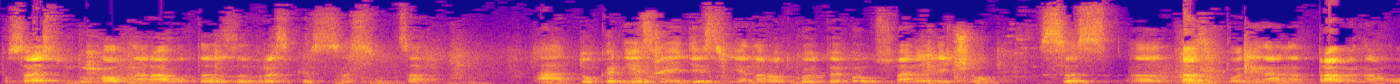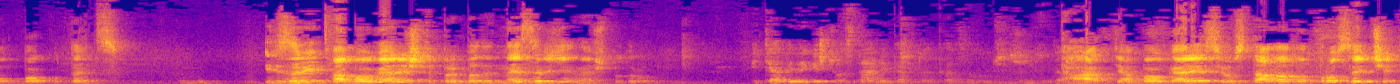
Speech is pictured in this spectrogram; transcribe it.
посредством духовна работа за връзка с Отца. А тук ние сме единствения народ, който е благословен лично с а, тази планина, направена от Бог Отец. И заради това България ще пребъде, не заради нещо друго. И тя винаги ще остане, както е казал учителят. Да, тя България си остава. Въпросът е, че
